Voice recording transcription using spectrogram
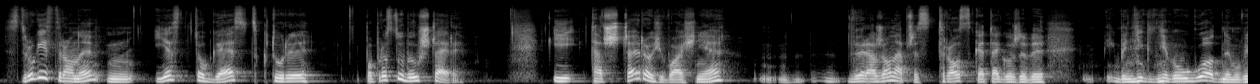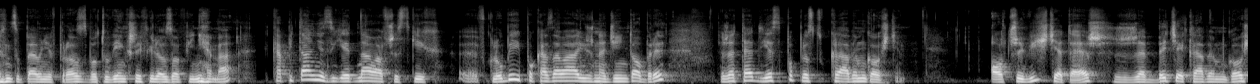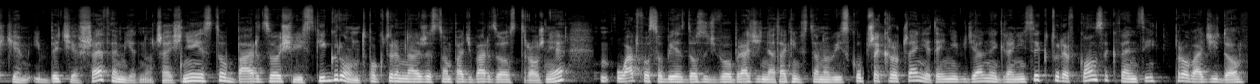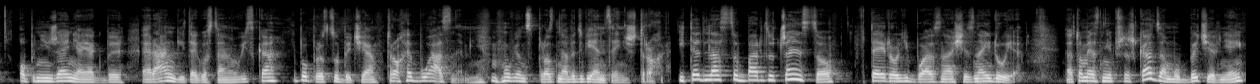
Z drugiej strony mm, jest to gest, który po prostu był szczery. I ta szczerość właśnie wyrażona przez troskę tego, żeby jakby nikt nie był głodny, mówiąc zupełnie wprost, bo tu większej filozofii nie ma, kapitalnie zjednała wszystkich e, w klubie i pokazała już na dzień dobry, że Ted jest po prostu klawym gościem. Oczywiście też, że bycie klawym gościem i bycie szefem jednocześnie jest to bardzo śliski grunt, po którym należy stąpać bardzo ostrożnie. Łatwo sobie jest dosyć wyobrazić na takim stanowisku przekroczenie tej niewidzialnej granicy, które w konsekwencji prowadzi do obniżenia jakby rangi tego stanowiska i po prostu bycia trochę błaznem, nie? mówiąc wprost nawet więcej niż trochę. I Ted Lasso bardzo często w tej roli błazna się znajduje. Natomiast nie przeszkadza mu bycie w niej,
